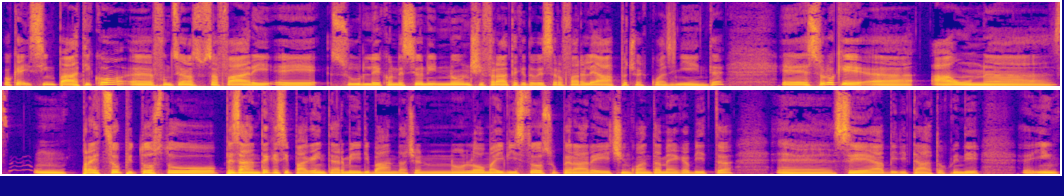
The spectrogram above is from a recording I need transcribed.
ok, simpatico, eh, funziona su Safari e sulle connessioni non cifrate che dovessero fare le app, cioè quasi niente, eh, solo che eh, ha un un prezzo piuttosto pesante che si paga in termini di banda, cioè non l'ho mai visto superare i 50 megabit eh, se abilitato, quindi eh, in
